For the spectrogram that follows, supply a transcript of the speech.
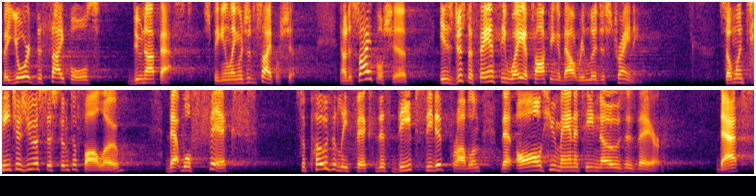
but your disciples do not fast? Speaking language of discipleship. Now, discipleship is just a fancy way of talking about religious training. Someone teaches you a system to follow that will fix, supposedly fix, this deep seated problem that all humanity knows is there. That's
